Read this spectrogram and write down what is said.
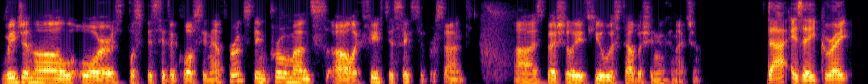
regional or specific lossy networks, the improvements are like 50, 60%, uh, especially if you establish a new connection. That is a great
